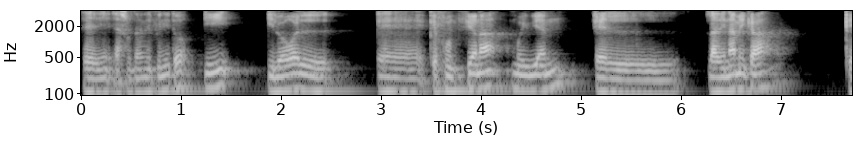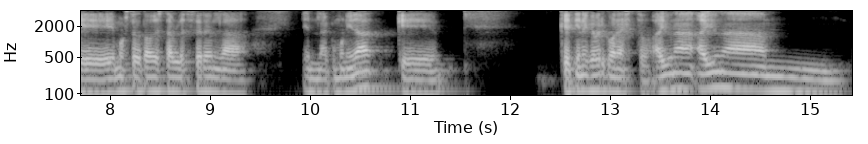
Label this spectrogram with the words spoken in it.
eh, absolutamente infinito, y, y luego el, que funciona muy bien el, la dinámica que hemos tratado de establecer en la, en la comunidad que, que tiene que ver con esto. Hay una, hay una mm,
